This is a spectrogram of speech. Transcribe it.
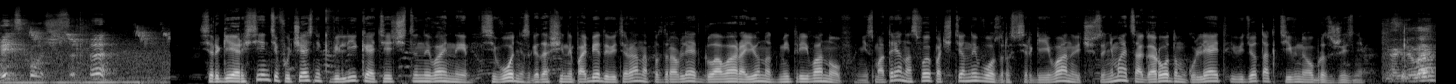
Жить хочется. Сергей Арсентьев – участник Великой Отечественной войны. Сегодня с годовщиной победы ветерана поздравляет глава района Дмитрий Иванов. Несмотря на свой почтенный возраст, Сергей Иванович занимается огородом, гуляет и ведет активный образ жизни. Как дела?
